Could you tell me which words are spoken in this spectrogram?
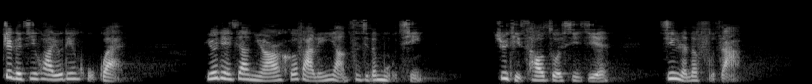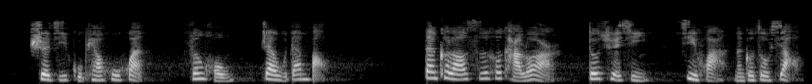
这个计划有点古怪，有点像女儿合法领养自己的母亲。具体操作细节。惊人的复杂，涉及股票互换、分红、债务担保，但克劳斯和卡罗尔都确信计划能够奏效。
